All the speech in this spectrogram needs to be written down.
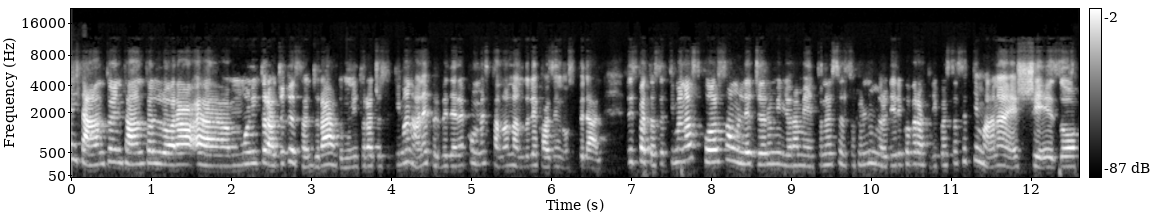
intanto intanto allora eh, monitoraggio del San Gerardo monitoraggio settimanale per vedere come stanno andando le cose in ospedale. Rispetto a settimana scorsa un leggero miglioramento nel senso che il numero di ricoverati di questa settimana è sceso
